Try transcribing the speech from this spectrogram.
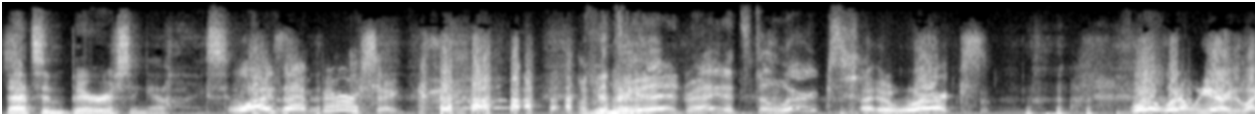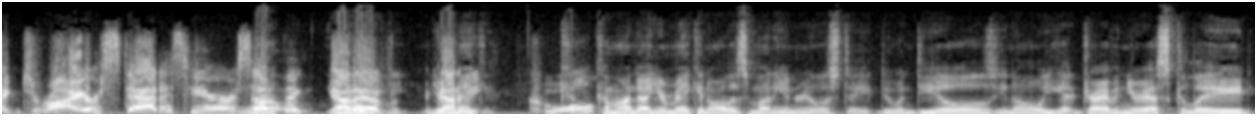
that's embarrassing, Alex. Why is that embarrassing? it's good, right? It still works. It works what what are we are like dryer status here or something? Well, gotta know, have, gotta make, be cool. C- come on now, you're making all this money in real estate, doing deals. You know, you got driving your Escalade.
